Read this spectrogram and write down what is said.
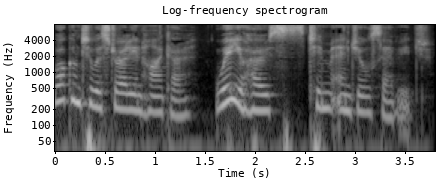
Welcome to Australian Hiker. We're your hosts, Tim and Jill Savage.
